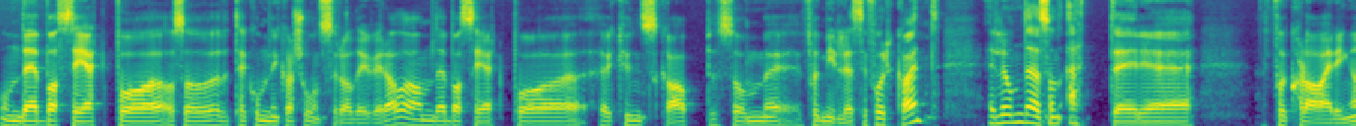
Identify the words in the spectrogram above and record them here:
Om det er basert på altså til kommunikasjonsrådgivere, da, om det er basert på kunnskap som formidles i forkant, eller om det er sånn etter forklaringer,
